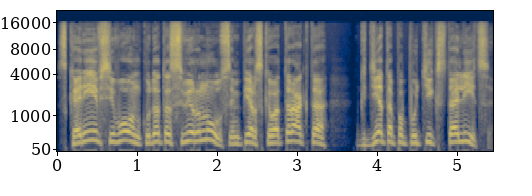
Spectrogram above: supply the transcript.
Скорее всего, он куда-то свернул с имперского тракта где-то по пути к столице.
